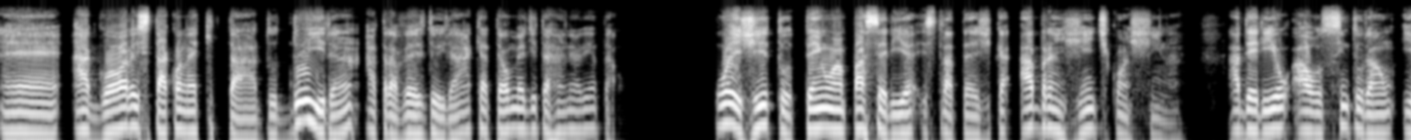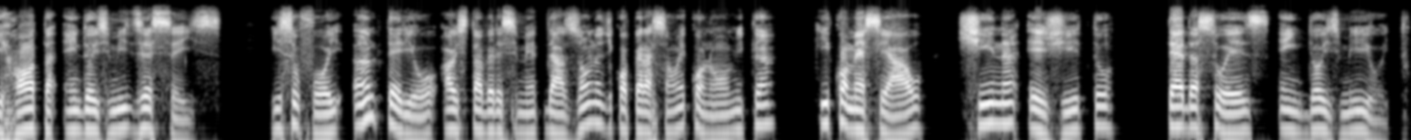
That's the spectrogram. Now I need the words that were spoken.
é, agora está conectado do Irã, através do Iraque, até o Mediterrâneo Oriental. O Egito tem uma parceria estratégica abrangente com a China. Aderiu ao cinturão e rota em 2016. Isso foi anterior ao estabelecimento da Zona de Cooperação Econômica e Comercial China-Egito Teda Suez em 2008.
